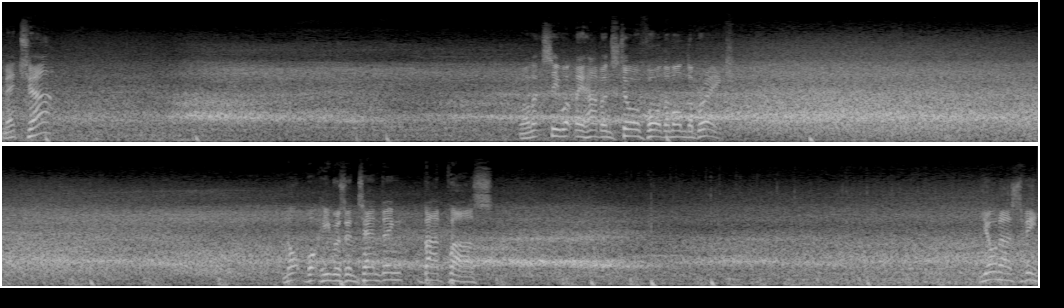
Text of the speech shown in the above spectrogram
Mecha. Well, let's see what they have in store for them on the break. Not what he was intending. Bad pass. Jonas Wind.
